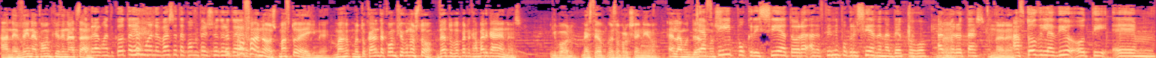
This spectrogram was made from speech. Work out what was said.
ανεβαίνει ακόμα πιο δυνατά. Στην πραγματικότητα λέμε μου ανεβάσετε ακόμη περισσότερο το έργο. Προφανώς, με αυτό έγινε. Μα, με το κάνετε ακόμα πιο γνωστό. Δεν το παίρνει χαμπάρι κανένας. Λοιπόν, μέσα στο, μες στο προξενείο. Έλα μου Και ντε αυτή η υποκρισία τώρα, αυτή την υποκρισία δεν αντέχω εγώ, αν Ναι. με ρωτάς. Ναι, ναι. Αυτό δηλαδή ότι εμ,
